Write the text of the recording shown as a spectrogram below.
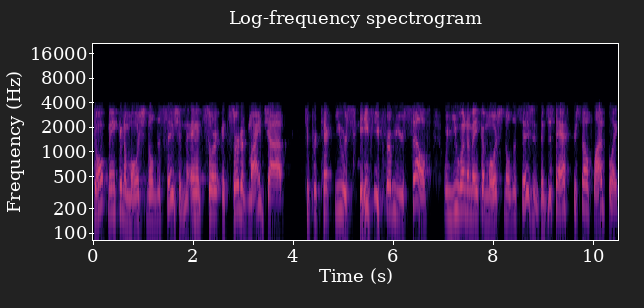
don't make an emotional decision. And it's sort, it's sort of my job to protect you or save you from yourself when you want to make emotional decisions. And just ask yourself logically,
